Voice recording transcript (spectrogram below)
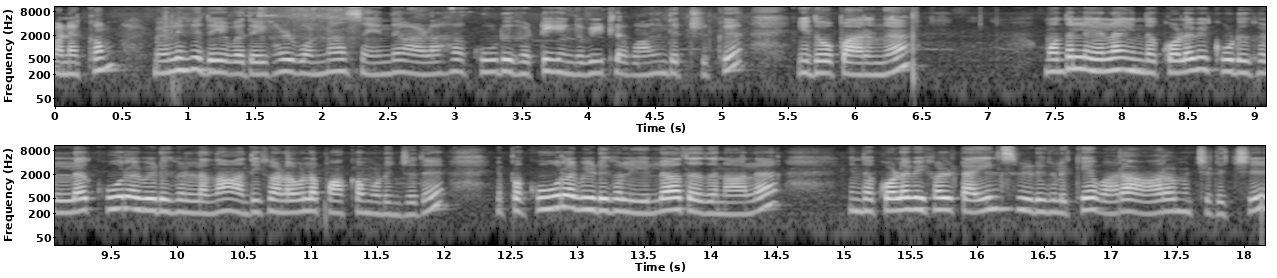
வணக்கம். மெழுகு தேவதைகள் ஒன்றா சேர்ந்து அழகாக கூடு கட்டி எங்கள் வீட்டில் வாழ்ந்துட்டுருக்கு இதோ பாருங்கள் முதல்ல எல்லாம் இந்த குளவி கூடுகளில் கூரை வீடுகளில் தான் அதிக அளவில் பார்க்க முடிஞ்சுது. இப்போ கூரை வீடுகள் இல்லாததுனால இந்த குளவிகள் டைல்ஸ் வீடுகளுக்கே வர ஆரம்பிச்சிடுச்சு.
